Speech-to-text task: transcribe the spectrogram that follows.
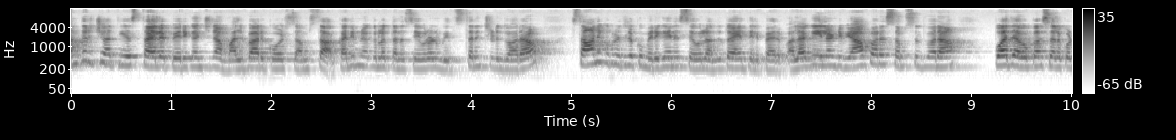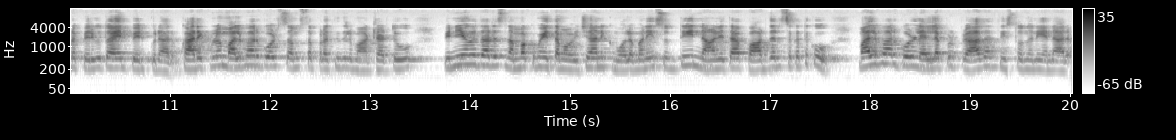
అంతర్జాతీయ స్థాయిలో పేరుగంచిన మల్బార్ గోల్డ్ సంస్థ కరీంనగర్లో తన సేవలను విస్తరించడం ద్వారా స్థానిక ప్రజలకు మెరుగైన సేవలు అందుతాయని తెలిపారు. అలాగే ఇలాంటి వ్యాపార సంస్థల ద్వారా ఉపాధి అవకాశాలు కూడా పెరుగుతాయని పేర్కొన్నారు. కార్యక్రమంలో మల్బార్ గోల్డ్ సంస్థ ప్రతినిధులు మాట్లాడుతూ వినియోగదారుల నమ్మకమే తమ విజయానికి మూలమని శుద్ధి నాణ్యత పారదర్శకతకు మల్బార్ గోల్డ్ ఎల్లప్పుడూ ప్రాధాన్యత ఇస్తోందని అన్నారు.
